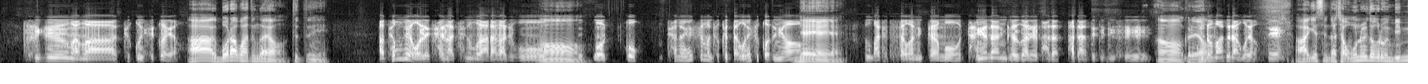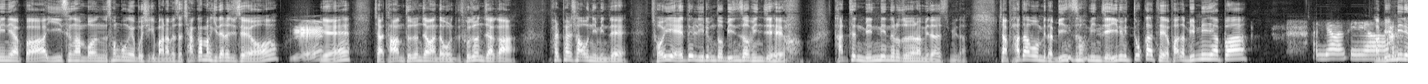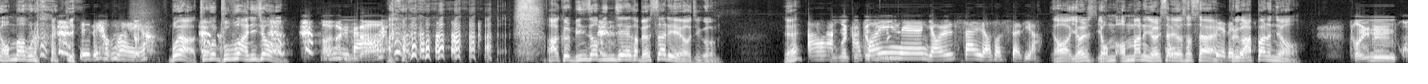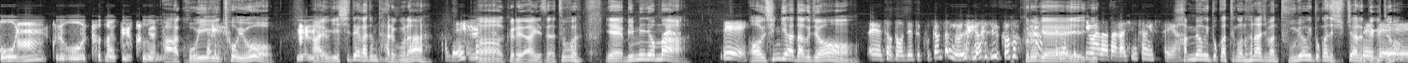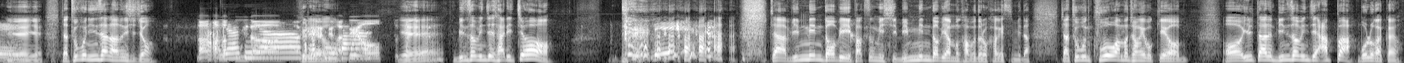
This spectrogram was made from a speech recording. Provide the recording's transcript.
지금 아마 듣고 있을 거예요. 아, 뭐라고 하던가요? 듣더니. 아, 평소에 원래 잘 맞추는 걸 알아가지고, 어. 뭐, 꼭 참여했으면 좋겠다고 했었거든요. 예, 예, 예. 맞췄다고 하니까 뭐, 당연한 결과를 받아, 받아들이듯이. 어, 그래요. 덤덤하더라고요. 네. 알겠습니다. 자, 오늘도 그러면 민민이 아빠 2승 한번 성공해 보시기 바라면서 잠깐만 기다려 주세요. 예. 예. 자, 다음 도전자 만나보는데 도전자가 8845님인데 저희 애들 이름도 민서 민재예요. 같은 민민으로 도전합니다. 였습니다. 자, 받아봅니다. 민서 민재 이름이 똑같아요. 받아 민민이 아빠? 안녕하세요. 아, 민민이 엄마구나. 예. 네네, 엄마예요. 뭐야? 두 분 부부 아니죠? 아, 아닙니다. 아, 그 민서 민재가 몇 살이에요, 지금? 예? 아, 아또 저희는 10살, 6살이요. 어, 열, 엄, 엄마는 10살, 어. 6살. 네네네. 그리고 아빠는요? 저희는 고2, 그리고 초등학교 6학년이요. 아, 고2, 초6. 예, 예. 아, 여기 시대가 좀 다르구나. 아, 네. 어, 그래요. 알겠습니다. 두 분, 예, 민민이 엄마. 네. 어, 신기하다, 그죠? 네, 저도 어제 듣고 깜짝 놀래가지고. 그러게. 듣기만 하다가 신청했어요. 한 명이 똑같은 건 흔하지만 두 명이 똑같이 쉽지 않은데, 네네. 그죠? 예, 예. 자, 두 분 인사 나누시죠? 아, 아, 반갑습니다. 안녕하세요. 그래요. 안녕하세요. 예. 민서, 민재 잘 있죠? 네. 자, 민민 더비, 박승민 씨, 민민 더비 한번 가보도록 하겠습니다. 자, 두 분 구호 한번 정해볼게요. 어, 일단은 민서, 민재 아빠, 뭘로 갈까요?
